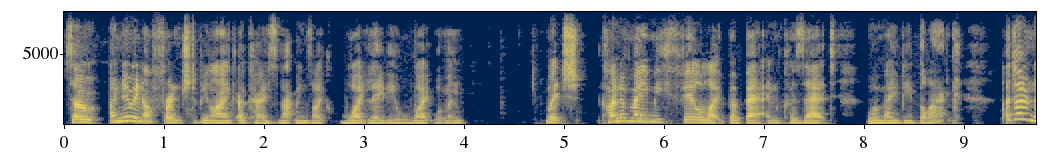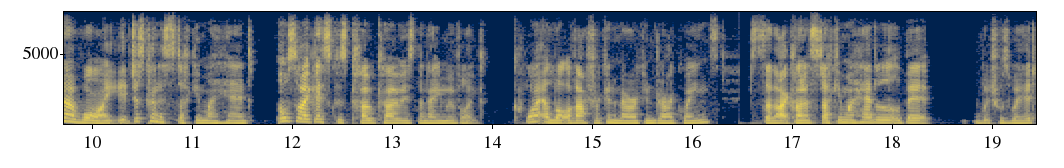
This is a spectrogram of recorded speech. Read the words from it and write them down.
So I knew enough French to be like, okay, so that means like white lady or white woman, which kind of made me feel like Babette and Cosette were maybe black. I don't know why. It just kind of stuck in my head. Also, I guess because Coco is the name of like quite a lot of African American drag queens. So that kind of stuck in my head a little bit, which was weird.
